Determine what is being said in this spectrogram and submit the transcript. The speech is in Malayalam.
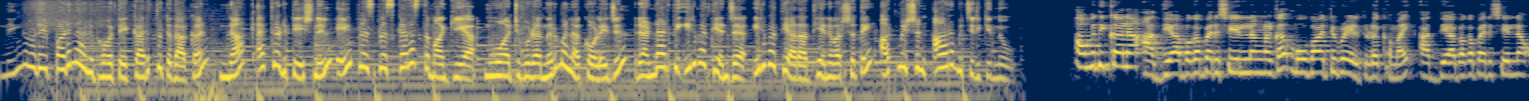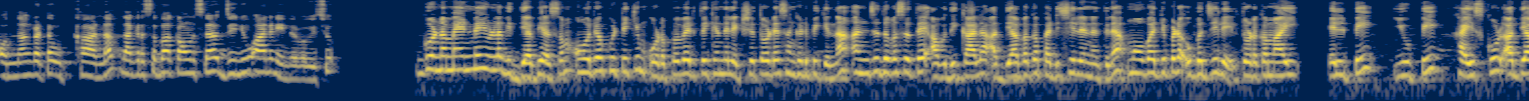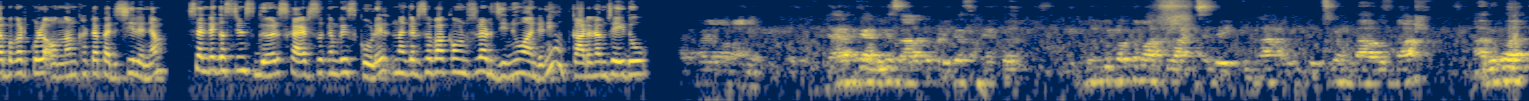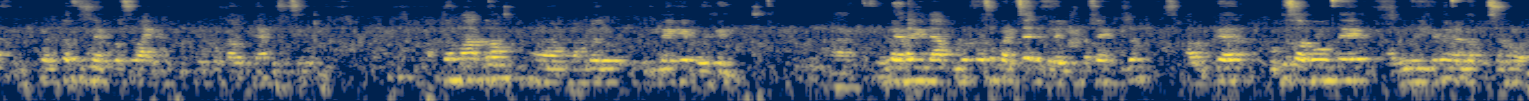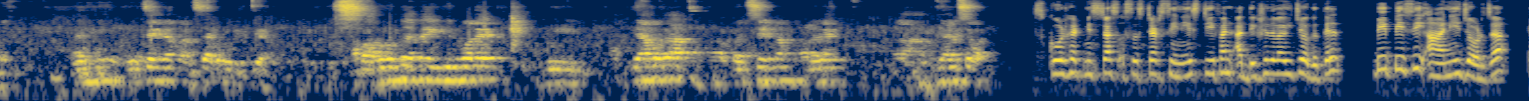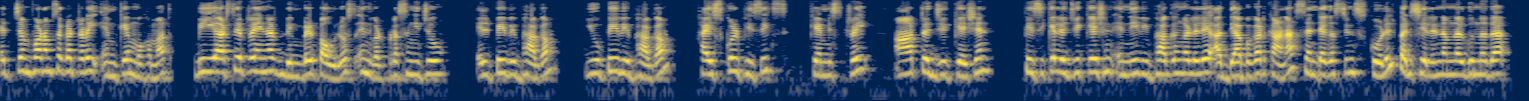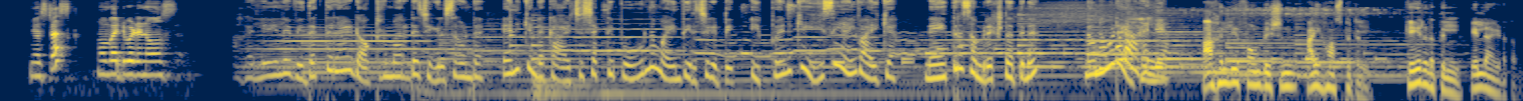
നിങ്ങളുടെ പഠനാനുഭവത്തെ കരുത്തുറ്റതാക്കാൻ നാക് അക്രഡിറ്റേഷനിൽ എ പ്ലസ് പ്ലസ് കരസ്ഥമാക്കിയ മൂവാറ്റുപുഴ നിർമ്മല കോളേജിൽ രണ്ടായിരത്തി ഇരുപത്തിയഞ്ച് ഇരുപത്തിയാറ് അധ്യയന വർഷത്തെ അഡ്മിഷൻ ആരംഭിച്ചിരിക്കുന്നു. അവധിക്കാല അധ്യാപക പരിശീലനങ്ങൾക്ക് മൂവാറ്റുപുഴയിൽ തുടക്കമായി. അധ്യാപക പരിശീലന ഒന്നാം ഘട്ട ഉദ്ഘാടനം നഗരസഭാ കൗൺസിലർ ജിനു ആനണി നിർവഹിച്ചു. ഗുണമേന്മയുള്ള വിദ്യാഭ്യാസം ഓരോ കുട്ടിക്കും ഉറപ്പുവരുത്തിക്കുന്ന ലക്ഷ്യത്തോടെ സംഘടിപ്പിക്കുന്ന അഞ്ച് ദിവസത്തെ അവധിക്കാല അധ്യാപക പരിശീലനത്തിന് മൂവാറ്റുപുഴ ഉപജില്ലയിൽ തുടക്കമായി. L P U P high school അധ്യാപകർക്കുള്ള ഒന്നാം ഘട്ട പരിശീലനം Saint Augustine's girls higher secondary സ്കൂളിൽ നഗരസഭാ കൗൺസിലർ ജിനു ആന്റണി ഉദ്ഘാടനം ചെയ്തു. അത്രമാത്രം നമ്മളൊരു ഇതിലേക്ക് പോയി കഴിഞ്ഞു ഫുൾ ഇടയില്ല ഫുൾ കോഴ്സ് പഠിച്ചാൽ കിട്ടില്ലായിരിക്കും പക്ഷെ എങ്കിലും അവർക്ക് പൊതു സമൂഹത്തെ നല്ല പ്രശ്നങ്ങളുണ്ട്. അതിന് തീർച്ചയായും ഞാൻ മനസ്സിലാക്കിക്കൊണ്ടിരിക്കുകയാണ്. അപ്പൊ അതുകൊണ്ട് തന്നെ ഇതുപോലെ ഈ അധ്യാപക പരിശീലനം വളരെ അത്യാവശ്യമാണ്. School headmistress sister Sini Stephen അധ്യക്ഷത വഹിച്ച യോഗത്തിൽ B P C Annie George H M forum secretary M K Muhammad B R C trainer Dimple Paulose എന്നിവർ പ്രസംഗിച്ചു. എൽ പി വിഭാഗം യു പി വിഭാഗം high school physics chemistry art education physical education എന്നീ വിഭാഗങ്ങളിലെ അധ്യാപകർക്കാണ് സെന്റ് അഗസ്റ്റിൻ സ്കൂളിൽ പരിശീലനം നൽകുന്നത്. News desk Muvattupuzha news. അഹല്യയിലെ വിദഗ്ധരായ ഡോക്ടർമാരുടെ ചികിത്സ കൊണ്ട് എനിക്ക് എന്റെ കാഴ്ചശക്തി പൂർണമായും തിരിച്ചു കിട്ടി. ഇപ്പൊ എനിക്ക് ഈസിയായി വായിക്കാം. നേത്ര സംരക്ഷണത്തിന് നമ്മുടെ Ahalya. Ahalya foundation eye hospital കേരളത്തിൽ എല്ലായിടത്തും.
